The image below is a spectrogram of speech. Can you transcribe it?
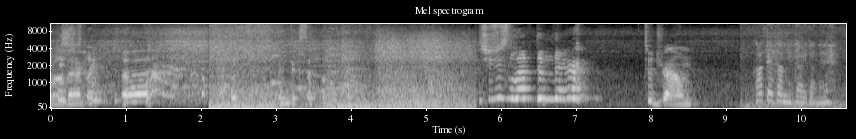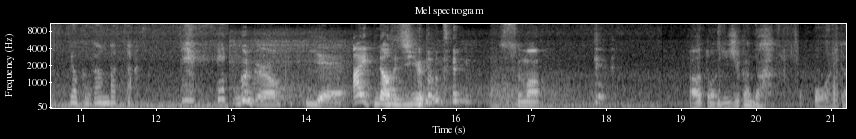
He's brother. just like, uh. she just left him there to drown. 勝てたみたいだねよく頑張った Good girl. Yeah, I acknowledge you. すまんあとは2時間だ終わりだ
